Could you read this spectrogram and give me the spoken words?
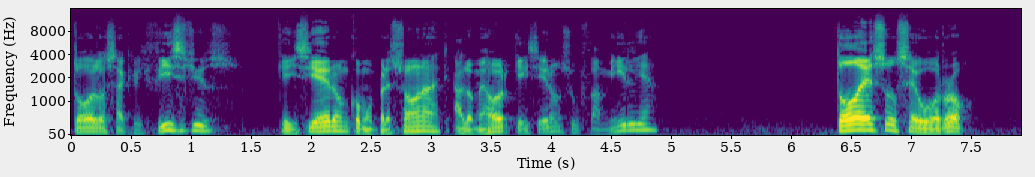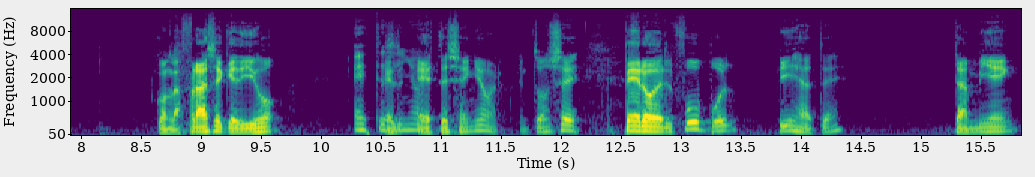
todos los sacrificios que hicieron como personas, a lo mejor que hicieron su familia, todo eso se borró con la frase que dijo Este el- señor. este señor. Entonces, pero el fútbol, fíjate, también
